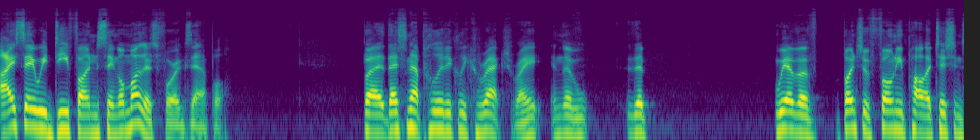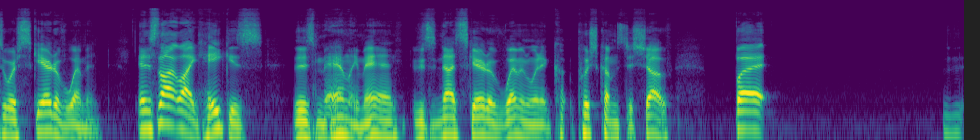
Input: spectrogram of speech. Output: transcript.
I say we defund single mothers, for example. But that's not politically correct, right? And the the we have a bunch of phony politicians who are scared of women. And it's not like Hake is this manly man who's not scared of women when it push comes to shove. But th-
